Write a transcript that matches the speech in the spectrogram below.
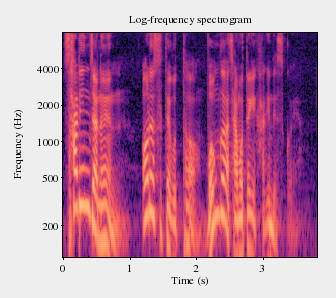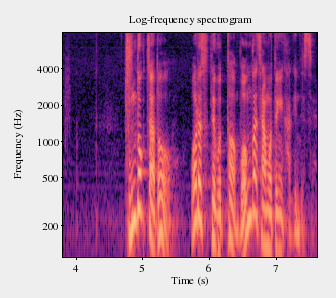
살인자는 어렸을 때부터 뭔가 잘못된 게 각인됐을 거예요. 중독자도 어렸을 때부터 뭔가 잘못된 게 각인됐어요.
